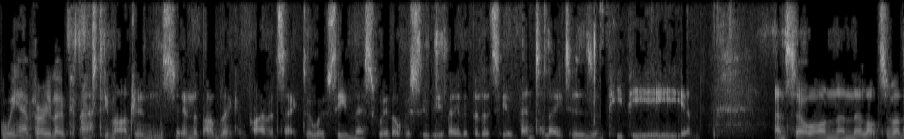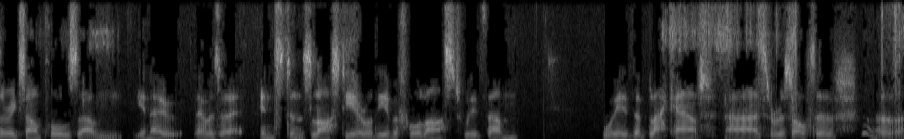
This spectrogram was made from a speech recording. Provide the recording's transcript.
we have very low capacity margins in the public and private sector. We've seen this with obviously the availability of ventilators and PPE and and so on. And there are lots of other examples. Um, you know, there was an instance last year or the year before last with um, with a blackout uh, as a result of uh,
